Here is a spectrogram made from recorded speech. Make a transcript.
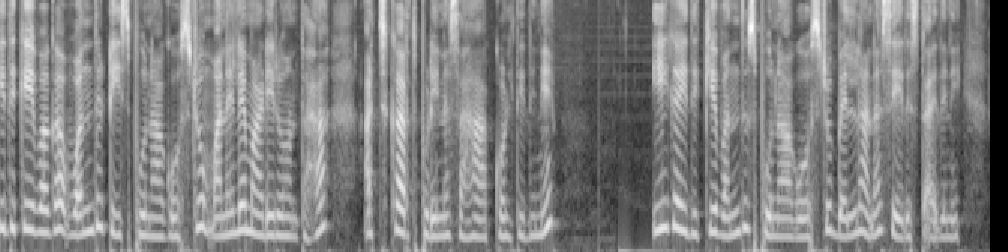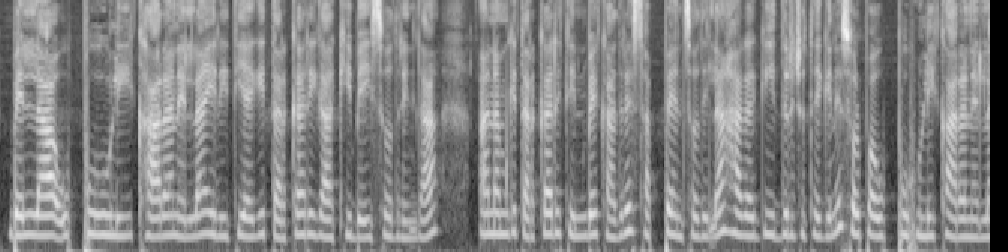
ಇದಕ್ಕೆ ಇವಾಗ ಒಂದು ಟೀ ಸ್ಪೂನ್ ಮನೆಯಲ್ಲೇ ಮನೇಲೇ ಮಾಡಿರುವಂತಹ ಅಚ್ಕಾರದ ಪುಡಿನ ಸಹ ಹಾಕ್ಕೊಳ್ತಿದ್ದೀನಿ. ಈಗ ಇದಕ್ಕೆ ಒಂದು ಸ್ಪೂನ್ ಆಗುವಷ್ಟು ಬೆಲ್ಲನ ಸೇರಿಸ್ತಾ ಇದ್ದೀನಿ. ಬೆಲ್ಲ, ಉಪ್ಪು, ಹುಳಿ, ಖಾರನೆಲ್ಲ ಈ ರೀತಿಯಾಗಿ ತರಕಾರಿಗೆ ಹಾಕಿ ಬೇಯಿಸೋದ್ರಿಂದ ನಮಗೆ ತರಕಾರಿ ತಿನ್ನಬೇಕಾದ್ರೆ ಸಪ್ಪೆ ಅನಿಸೋದಿಲ್ಲ. ಹಾಗಾಗಿ ಇದ್ರ ಜೊತೆಗೇ ಸ್ವಲ್ಪ ಉಪ್ಪು, ಹುಳಿ, ಖಾರನೆಲ್ಲ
